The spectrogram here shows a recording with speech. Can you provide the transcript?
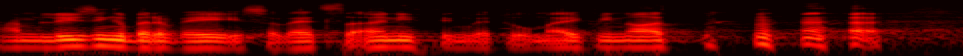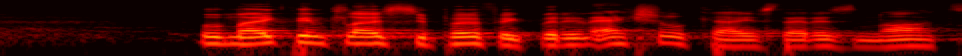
I'm losing a bit of hair, so that's the only thing that will make me not. will make them close to perfect. But in actual case, that is not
